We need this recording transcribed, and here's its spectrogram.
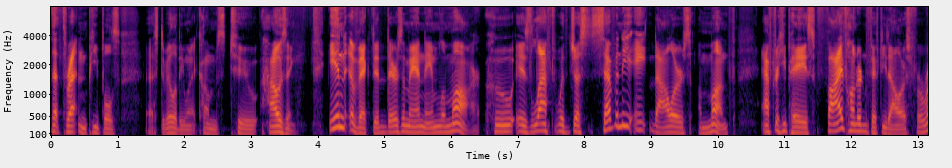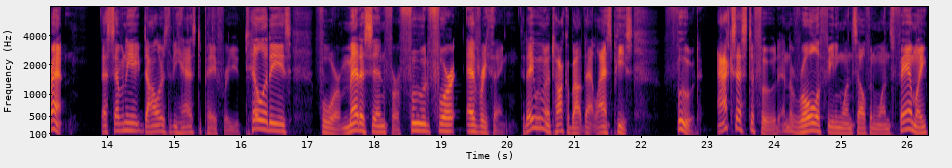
that threaten people's uh, stability when it comes to housing. In Evicted, there's a man named Lamar who is left with just $78 a month after he pays $550 for rent. That's $78 that he has to pay for utilities, for medicine, for food, for everything. Today, we want to talk about that last piece food, access to food, and the role of feeding oneself and one's family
